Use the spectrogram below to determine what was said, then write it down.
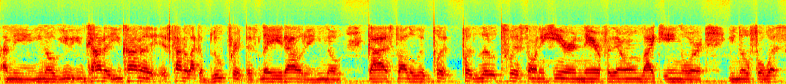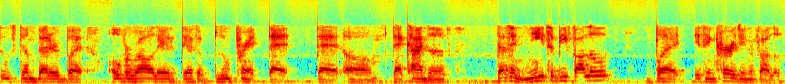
I mean, you know, you you kind of you kind of it's kind of like a blueprint that's laid out, and you know, guys follow it, put put little twists on it here and there for their own liking, or you know, for what suits them better. But overall, there's there's a blueprint that that um, that kind of doesn't need to be followed, but it's encouraging to follow.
